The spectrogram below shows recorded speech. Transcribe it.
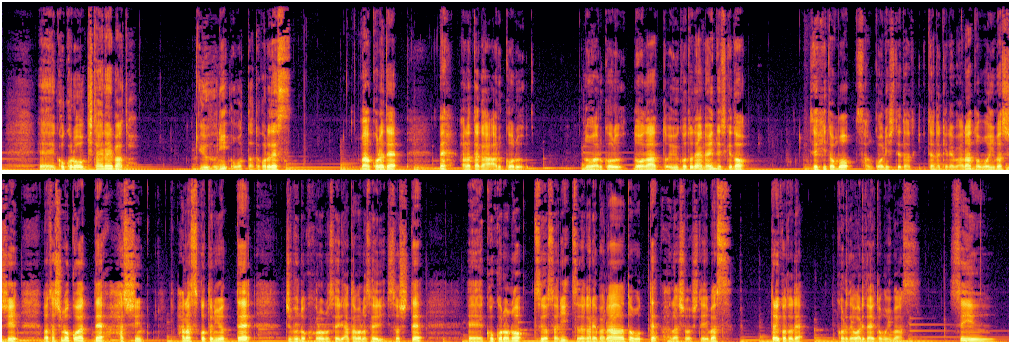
えー、心を鍛えないばというふうに思ったところです。まあこれでね、あなたがアルコール、ノンアルコールどうだということではないんですけど、ぜひとも参考にしていただければなと思いますし、私もこうやって発信、話すことによって自分の心の整理、頭の整理、そして、えー、心の強さにつながればなと思って話をしています。ということで、これで終わりたいと思います。See you!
